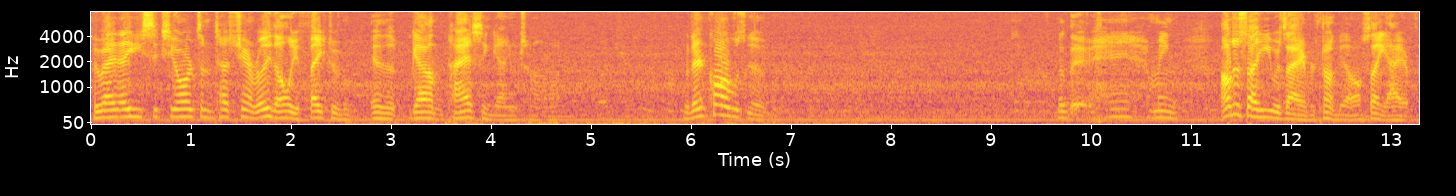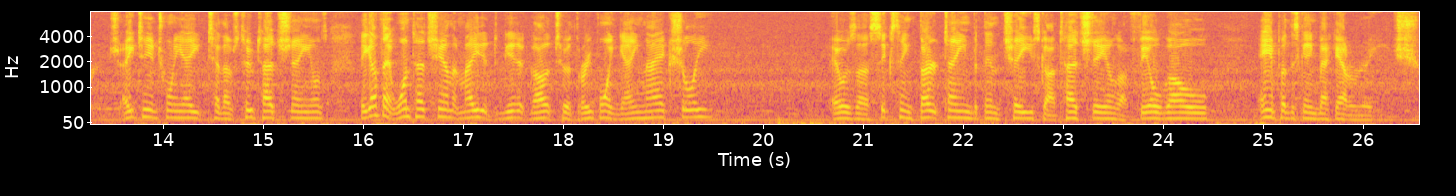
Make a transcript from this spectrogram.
who had 86 yards and a touchdown. Really, the only effective in the guy in the passing game tonight. But their Carr was good. But the, I mean, I'll just say he was average, not good. I'll say average. 18 28 to those two touchdowns. He got that one touchdown that made it to get it, got it to a three point game actually. It was a 16-13, but then the Chiefs got a touchdown, got a field goal, and put this game back out of reach.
